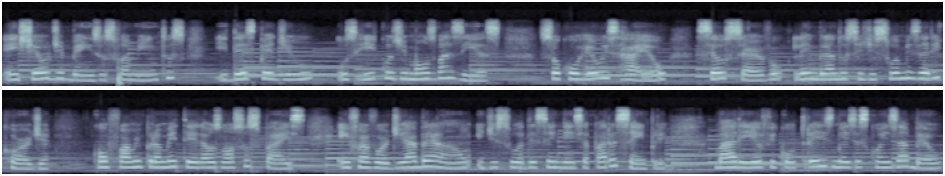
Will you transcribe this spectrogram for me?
Encheu de bens os famintos e despediu os ricos de mãos vazias. Socorreu Israel, seu servo, lembrando-se de sua misericórdia conforme prometera aos nossos pais, em favor de Abraão e de sua descendência para sempre. Maria ficou três meses com Isabel,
